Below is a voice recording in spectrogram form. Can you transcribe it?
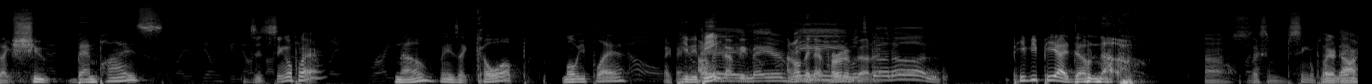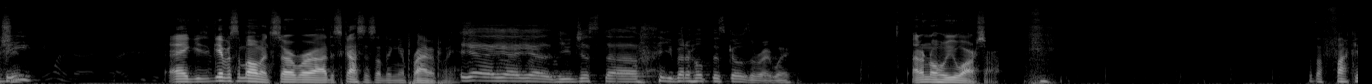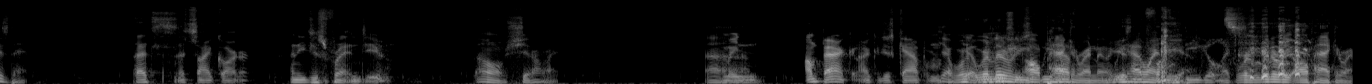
like shoot vampires. Is it single player? No, I mean, it's like co-op, multiplayer. Like PvP? Hey, I've- Mayor I don't think I've B, heard what's about it. going on? PvP, I don't know. Oh, it's like some single player Mayor dog shit. Hey, give us a moment, sir. We're uh, discussing something in private, please. Yeah, yeah, yeah. You just uh you better hope this goes the right way. I don't know who you are, sir. what the fuck is that? That's That's Sai Carter. And he just threatened you. Oh shit! All right. I mean, um, I'm packing. I could just cap him. yeah, we're, Yeah, we're we literally literally- all packing have- right now. He we has have no fucking idea. eagles. Like we're literally all packing right.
